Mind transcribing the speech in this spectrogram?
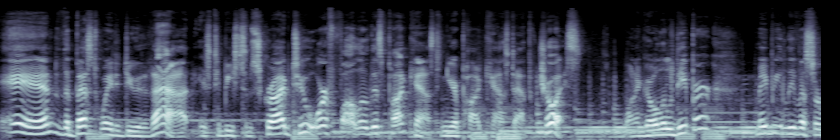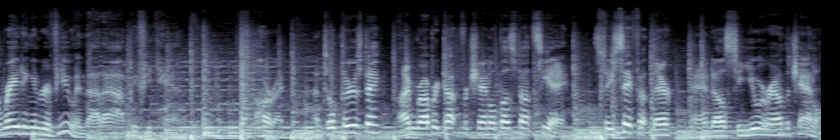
And the best way to do that is to be subscribed to or follow this podcast in your podcast app of choice. Want to go a little deeper? Maybe leave us a rating and review in that app if you can. All right, until Thursday, I'm Robert for ChannelBuzz.ca. Stay safe out there, and I'll see you around the channel.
